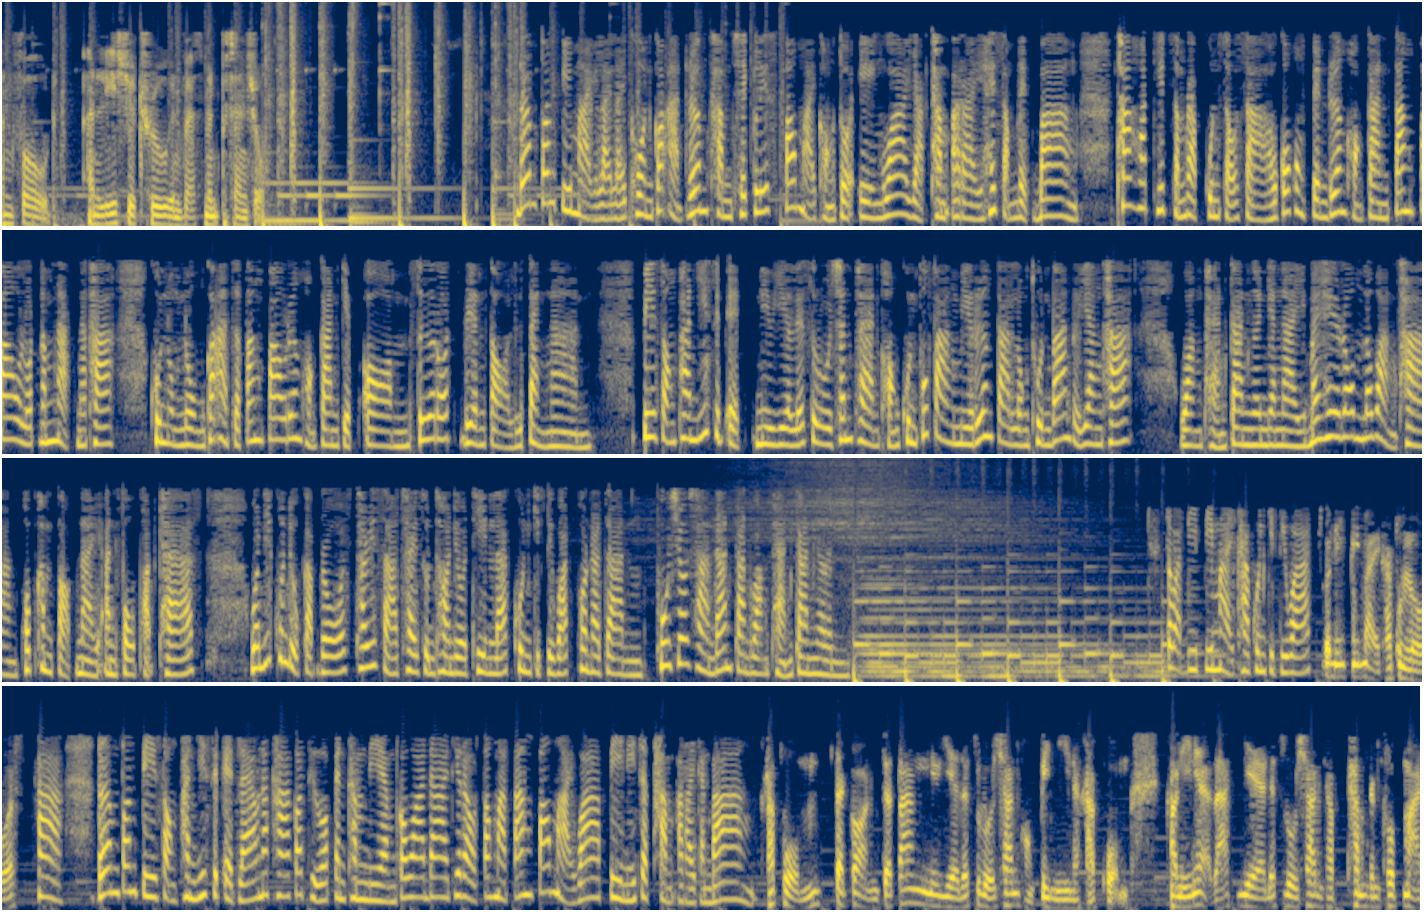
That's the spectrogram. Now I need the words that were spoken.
Unfold Unleash your true investment potential เริ่มต้นปีใหม่หลาย ๆ คนก็อาจเริ่มทำเช็คลิสต์เป้าหมายของตัวเองว่าอยากทำอะไรให้สำเร็จบ้าง ถ้าฮอตฮิตสำหรับคุณสาวๆ ก็คงเป็นเรื่องของการตั้งเป้าลดน้ำหนักนะคะ คุณหนุ่มๆ ก็อาจจะตั้งเป้าเรื่องของการเก็บออม ซื้อรถเรียนต่อหรือแต่งงาน ปี 2021 New Year Resolution Plan ของคุณผู้ฟังมีเรื่องการลงทุนบ้างหรือยังคะ วางแผนการเงินยังไงไม่ให้ร่มระหว่างทาง พบคำตอบใน Unfold Podcast วันนี้คุณอยู่กับโรสทริสาชัยสุนทรโยธิน และคุณกิติวัฒน์พลจันทร์ผู้เชี่ยวชาญด้านการวางแผนการเงิน สวัสดีปีใหม่ค่ะคุณกิติวัฒน์สวัสดีปีใหม่ครับคุณโรสค่ะ เริ่มต้นปี 2021 แล้วนะคะ ก็ถือว่าเป็นธรรมเนียมก็ว่าได้ที่เราต้องมาตั้งเป้าหมายว่าปีนี้จะทำอะไรกันบ้าง ครับผมแต่ก่อนจะตั้ง New Year Resolution ของปีนี้นะครับผมคราวนี้เนี่ย Last Year Resolution ครับทำกันครบไหม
